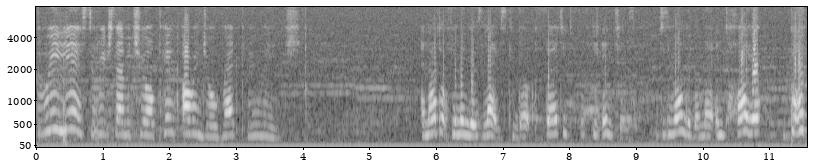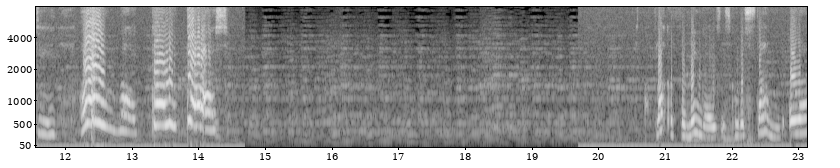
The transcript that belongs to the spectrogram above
three years to reach their mature pink, orange or red plumage. An adult flamingo's legs can go up to 30 to 50 inches, which is longer than their entire body. Oh my golly gosh! Flock of flamingos is called a stand or a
